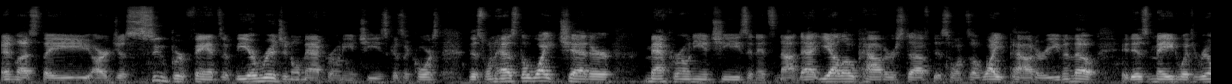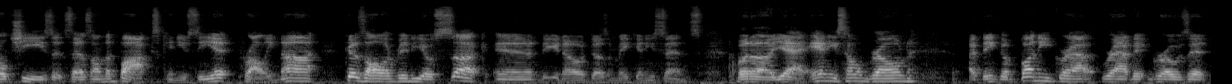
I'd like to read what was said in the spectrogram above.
unless they are just super fans of the original macaroni and cheese, because, of course, this one has the white cheddar macaroni and cheese, and it's not that yellow powder stuff. This one's a white powder, even though it is made with real cheese. It says on the box. Can you see it? Probably not because all our videos suck and you know it doesn't make any sense. But uh yeah annie's homegrown. I think a bunny rabbit grows it.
